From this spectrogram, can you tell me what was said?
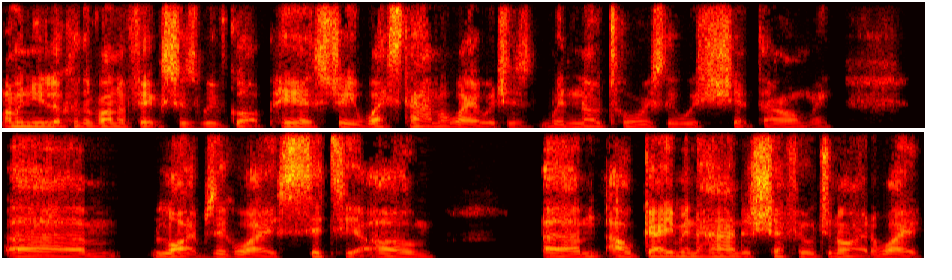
I mean, you look at the run of fixtures. We've got PSG, West Ham away, which is we're notoriously always shit there, aren't we? Um, Leipzig away, City at home. Um, our game in hand is Sheffield United away,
